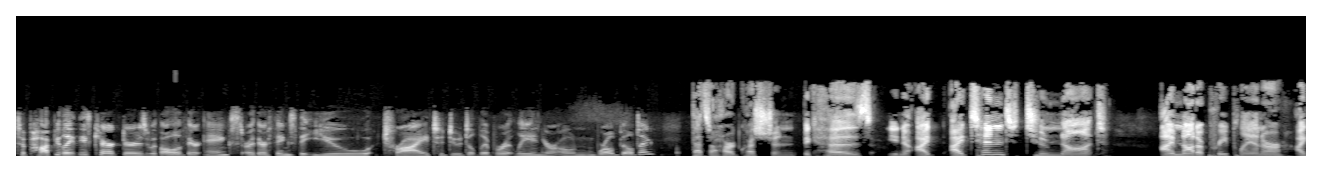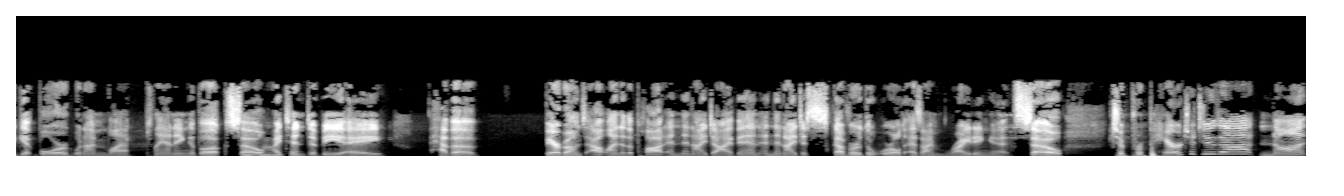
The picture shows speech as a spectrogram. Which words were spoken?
to populate these characters with all of their angst? Are there things that you try to do deliberately in your own world building? that's a hard question because you know i i tend to not I'm not a pre-planner. I get bored when I'm like planning a book, so Mhm. I tend to be a have a bare bones outline of the plot and then I dive in and then I discover the world as I'm writing it. So to prepare to do that, not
